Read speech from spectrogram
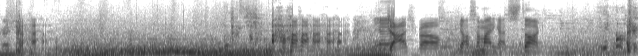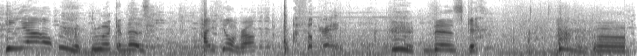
Josh fell. Yo, somebody got stuck. Yo, yo, look at this. How you feeling, bro? I feel great. This guy.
